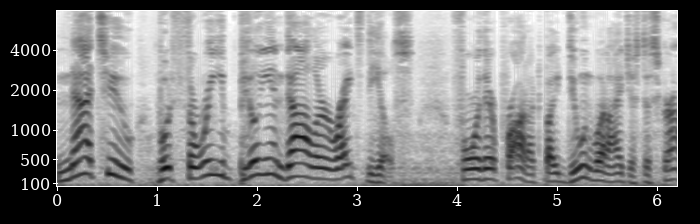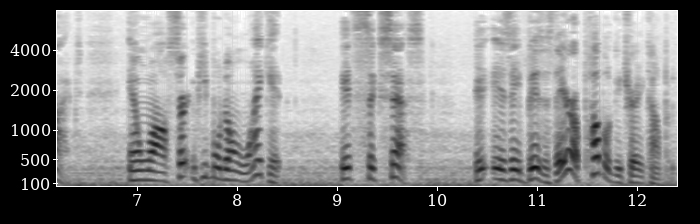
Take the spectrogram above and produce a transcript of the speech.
not two, but three billion dollar rights deals for their product by doing what I just described. And while certain people don't like it, it's success. It is a business. They are a publicly traded company.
